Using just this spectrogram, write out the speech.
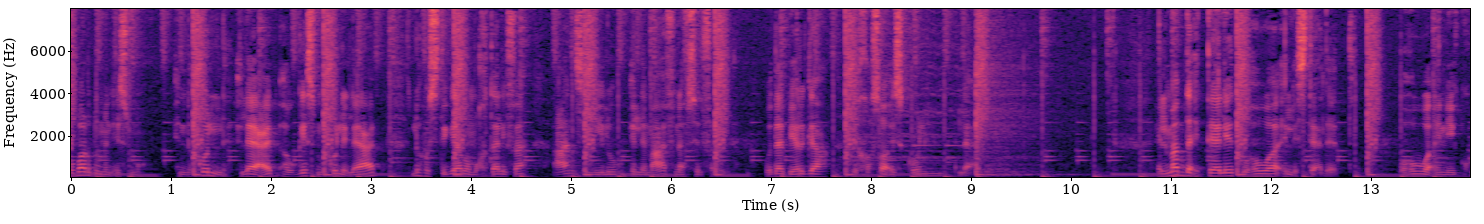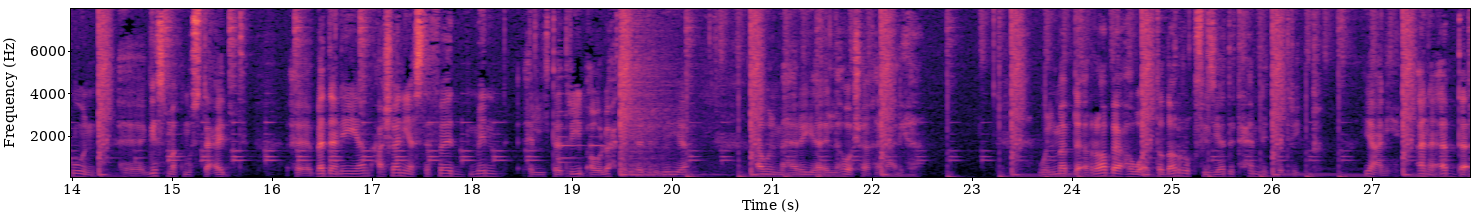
وبرضه من اسمه إن كل لاعب أو جسم كل لاعب له استجابة مختلفة عن زميله اللي معاه في نفس الفريق. وده بيرجع لخصائص كل لاعب. المبدأ الثالث وهو الاستعداد. وهو أن يكون آه، جسمك مستعد آه، بدنيا عشان يستفاد من التدريب أو الوحده التدريبية أو المهارية اللي هو شغال عليها. والمبدأ الرابع هو التدرج في زيادة حمل التدريب. يعني أنا أبدأ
